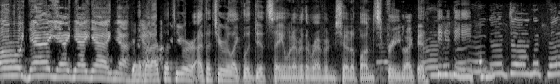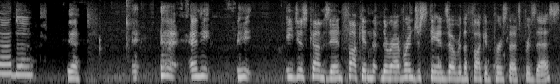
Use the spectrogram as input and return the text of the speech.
Oh yeah, yeah, yeah, yeah, yeah. Yeah, but I thought you were I thought you were like legit saying whenever the Reverend showed up on screen like that. yeah. And he he he just comes in, fucking the Reverend just stands over the fucking person that's possessed,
